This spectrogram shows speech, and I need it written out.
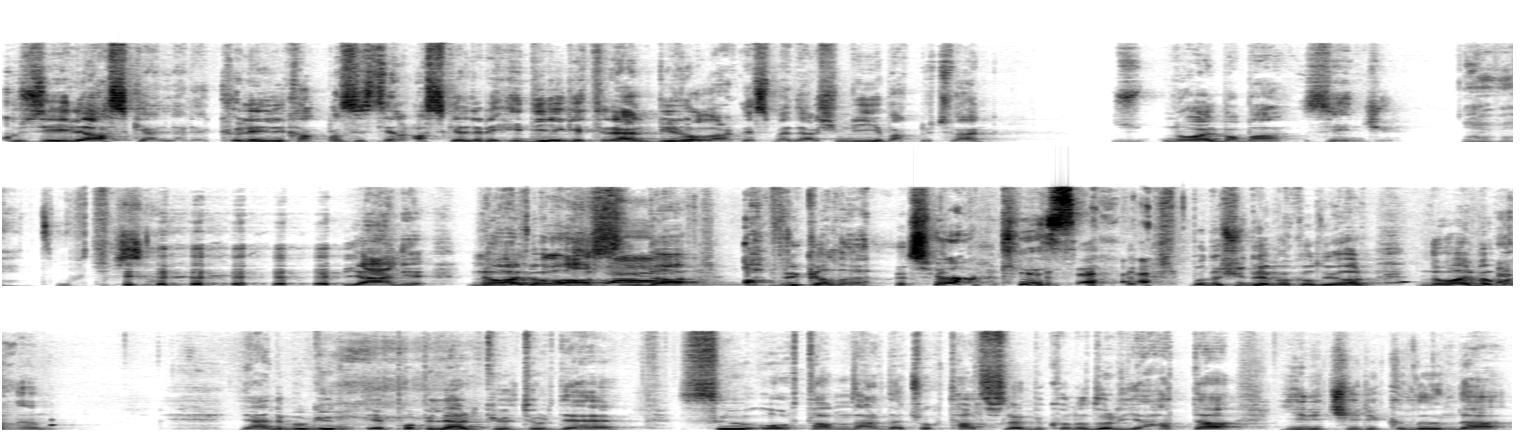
Kuzeyli askerlere, kölelik kalkması isteyen askerlere hediye getiren biri olarak resmeder. Şimdi iyi bak lütfen. Noel Baba zenci. Evet muhteşem. Yani Noel Baba Muhteşem. aslında Afrikalı. çok güzel. Bu da şu demek oluyor. Noel Baba'nın yani bugün e, popüler kültürde sığ ortamlarda çok tartışılan bir konudur ya. Hatta yeni kılığında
